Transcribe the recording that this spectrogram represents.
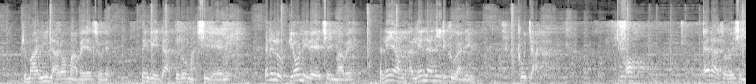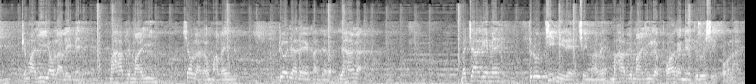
ပြမကြီးလာတော့မှပဲဆိုတဲ့သင်္ကေတသူတို့မှရှိတယ်လို့အဲ့ဒီလိုပြောနေတဲ့အချိန်မှာပဲအလင်းရောင်အလင်းတန်းကြီးတစ်ခုကနေထိုးကြဟောအဲ့ဒါဆိုလို့ရှိရင်ပြမကြီးရောက်လာလိမ့်မယ်မဟာပြမကြီးရောက်လာတော့မှပဲလို့ပြောကြတဲ့အခါကျတော့ယဟန်ကမကြခင်ပဲ သူတို့ကြည့်နေတဲ့အချိန်မှာပဲမဟာပြမကြီးကဖွားကနေသူတို့ရှိပေါ်လာတယ်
